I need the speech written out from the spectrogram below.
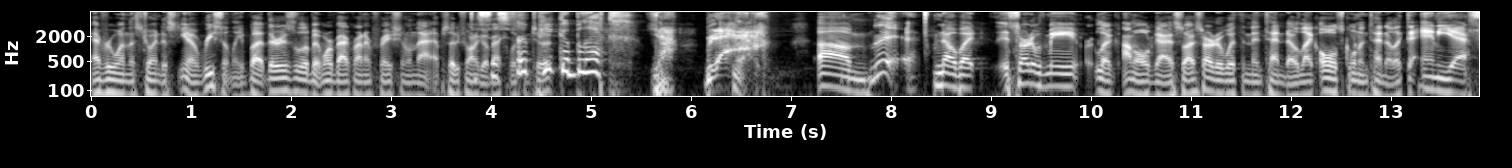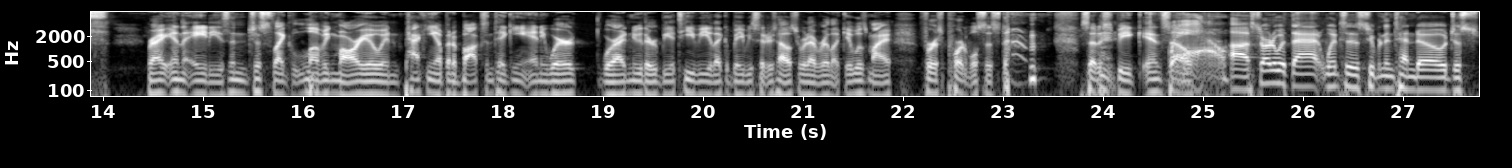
everyone that's joined us, you know, recently. But there is a little bit more background information on that episode if you want to go back and is listen to it. Pika Black. Yeah. Blah. Um, no, but it started with me. Look, I'm old guy, so I started with the Nintendo, like old school Nintendo, like the NES, right in the '80s, and just like loving Mario and packing up in a box and taking it anywhere where I knew there would be a TV, like a babysitter's house or whatever. Like it was my first portable system, so to speak. And so, Wow. uh, started with that. Went to Super Nintendo. Just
